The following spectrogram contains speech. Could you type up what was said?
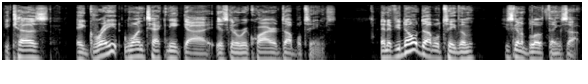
because a great one technique guy is going to require double teams. And if you don't double team him, he's going to blow things up.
